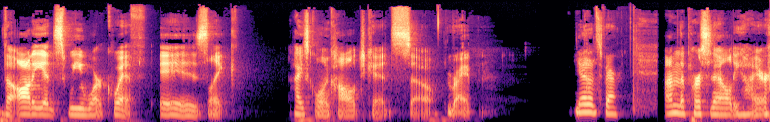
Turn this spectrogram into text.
the audience we work with is like high school and college kids. So Right. Yeah, that's fair. I'm the personality hire.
